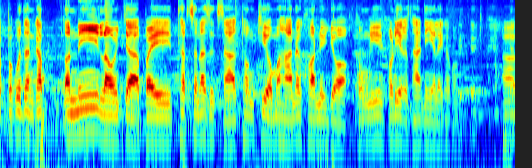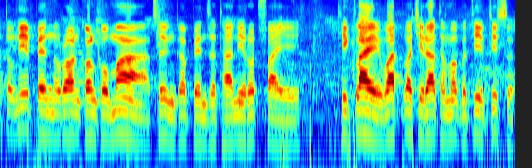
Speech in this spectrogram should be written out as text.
ครับพระคุณท่านครับ ตอนนี้เราจะไปทัศนศึกษาท่องเที่ยวมหานครนิวยอร์กตรงนี้เขาเรียกสถานีอะไรครับผมอ่าตรงนี้เป็นรอนกอนโกมาซึ่งก็เป็นสถานีรถไฟที่ใกล้วัดวชิรธรรมประทีปที่สุด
